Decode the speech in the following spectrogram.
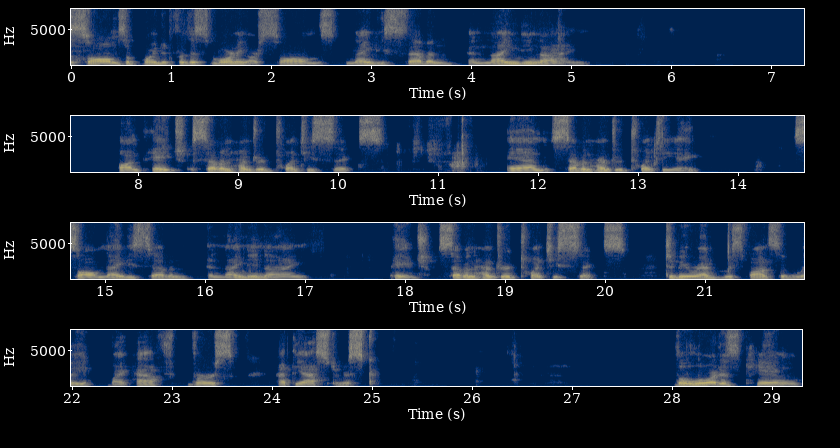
Psalms appointed for this morning are Psalms 97 and 99 on page 726 and 728. Psalm 97 and 99, page 726, to be read responsively by half verse at the asterisk. The Lord is King,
